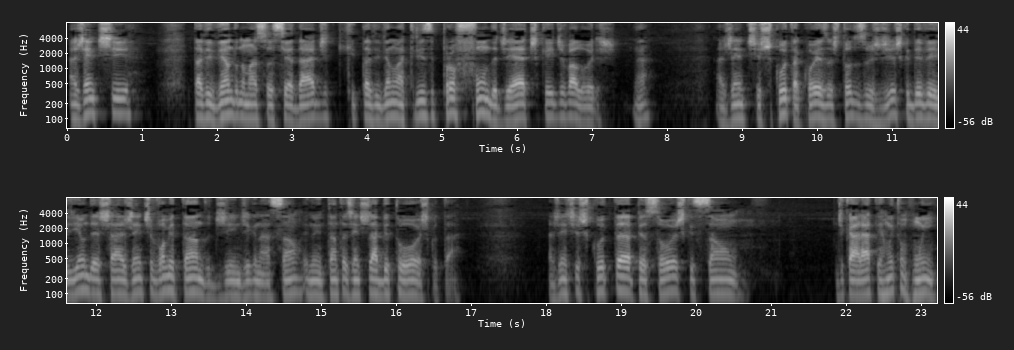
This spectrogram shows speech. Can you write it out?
A gente está vivendo numa sociedade que está vivendo uma crise profunda de ética e de valores. Né? A gente escuta coisas todos os dias que deveriam deixar a gente vomitando de indignação e, no entanto, a gente já habituou a escutar. A gente escuta pessoas que são de caráter muito ruim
